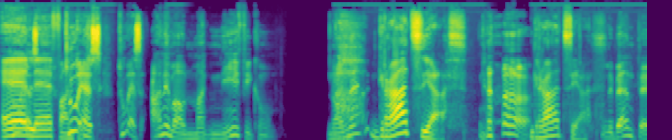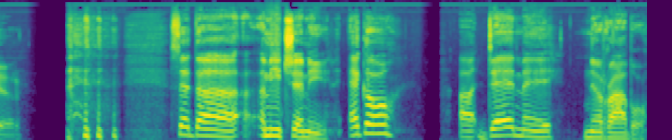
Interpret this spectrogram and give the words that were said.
elephantus. tu es tu es animal magnificum nonne ah, oh, gratias gratias libenter sed uh, amice mi ego ah, uh, de me nerabo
